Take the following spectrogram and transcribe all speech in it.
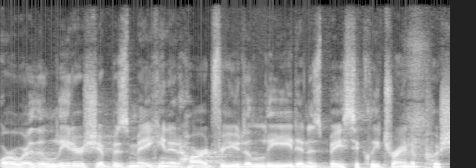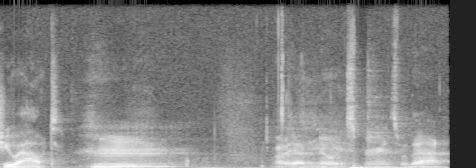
or where the leadership is making it hard for you to lead and is basically trying to push you out? Hmm. I have no experience with that.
